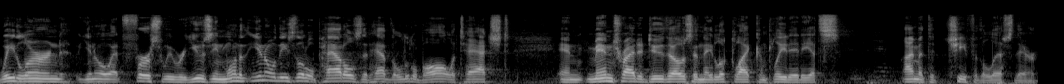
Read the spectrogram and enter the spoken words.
we learned, you know, at first we were using one of, the, you know, these little paddles that have the little ball attached, and men try to do those and they look like complete idiots. I'm at the chief of the list there.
